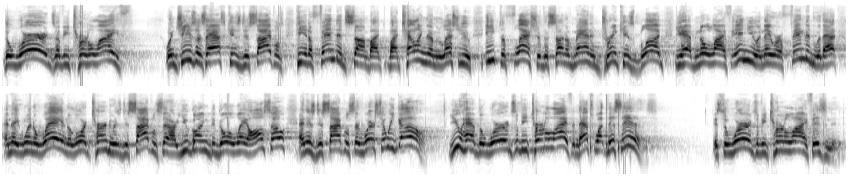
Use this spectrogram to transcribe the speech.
the words of eternal life. When Jesus asked his disciples, he had offended some by, by telling them, unless you eat the flesh of the Son of Man and drink his blood, you have no life in you. And they were offended with that, and they went away. And the Lord turned to his disciples and said, Are you going to go away also? And his disciples said, Where shall we go? You have the words of eternal life. And that's what this is. It's the words of eternal life, isn't it?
